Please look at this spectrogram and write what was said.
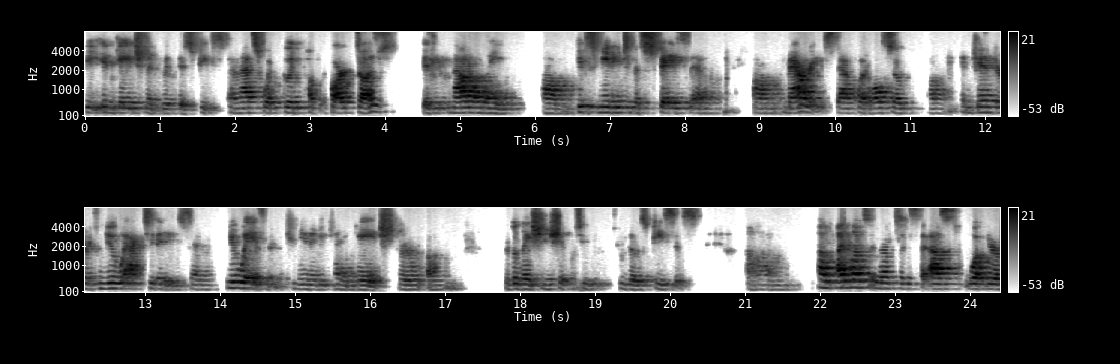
the engagement with this piece. And that's what good public art does, is it not only um, gives meaning to the space and um, marries that, but also um, engenders new activities and new ways that the community can engage through um, the relationship to, to those pieces. Um, Um, I'd love to interrupt to just to ask what your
